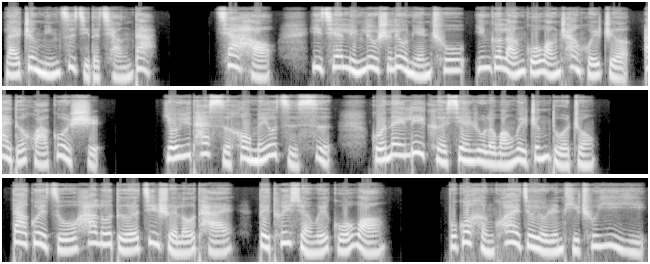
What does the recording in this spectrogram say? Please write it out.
来证明自己的强大。恰好，一千零六十六年初，英格兰国王忏悔者爱德华过世。由于他死后没有子嗣，国内立刻陷入了王位争夺中。大贵族哈罗德近水楼台，被推选为国王。不过很快就有人提出异议：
